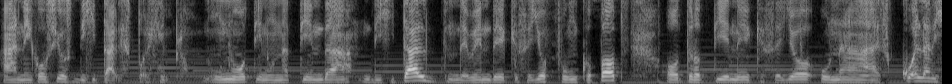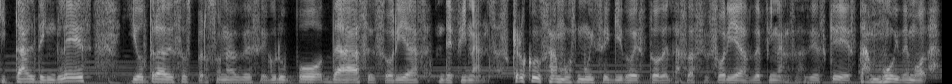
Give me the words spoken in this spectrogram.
a negocios digitales, por ejemplo. Uno tiene una tienda digital donde vende, qué sé yo, Funko Pops, otro tiene, qué sé yo, una escuela digital de inglés y otra de esas personas de ese grupo da asesorías de finanzas. Creo que usamos muy seguido esto de las asesorías de finanzas y es que está muy de moda.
